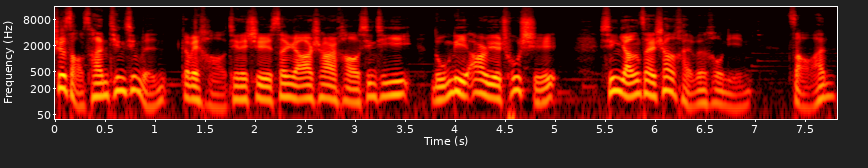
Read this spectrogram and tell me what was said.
吃早餐，听新闻。各位好，今天是三月二十二号，星期一，农历二月初十。新阳在上海问候您，早安。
